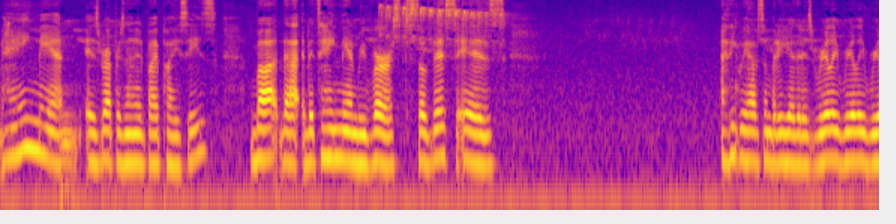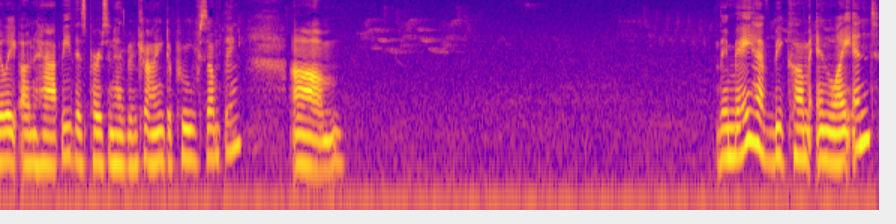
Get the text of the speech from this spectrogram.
hangman is represented by Pisces, but that it's hangman reversed. So this is, I think we have somebody here that is really, really, really unhappy. This person has been trying to prove something. Um, they may have become enlightened.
